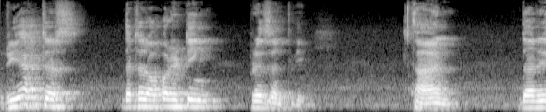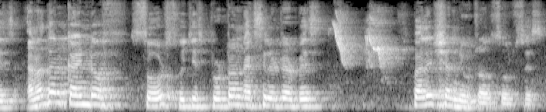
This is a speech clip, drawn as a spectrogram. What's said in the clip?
reactors that are operating presently. And there is another kind of source which is proton accelerator based spallation neutron sources.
